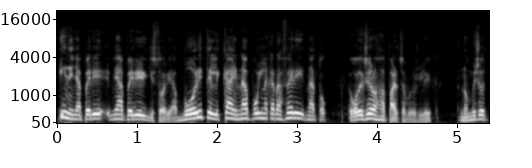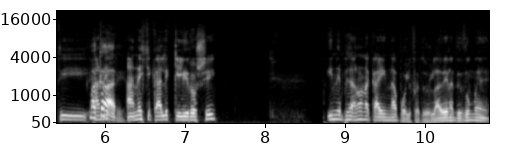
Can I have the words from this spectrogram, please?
Είναι μια, περί... μια περίεργη ιστορία. Μπορεί τελικά η Νάπολη να καταφέρει να το. Εγώ δεν ξέρω αν θα πάρει το Champions League. Νομίζω ότι αν, Μακάρι. αν έχει καλή κλήρωση, είναι πιθανό να καεί η Νάπολη φέτος. Δηλαδή να τη δούμε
